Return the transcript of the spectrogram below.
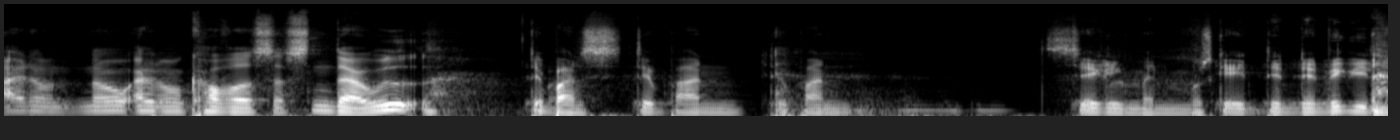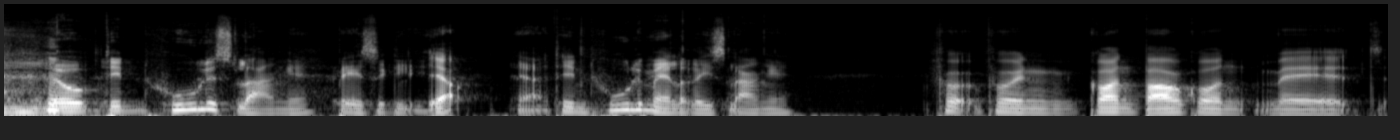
I don't know. Albumcoveret ser sådan der ud. Det er bare en, det er bare en, det er bare en cirkel, men måske, det, det er en virkelig low, det er en huleslange, basically. Ja. Ja, det er en hulemalerislange. På, på en grøn baggrund med et,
